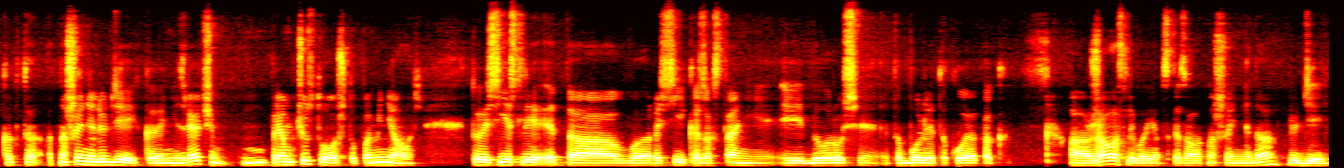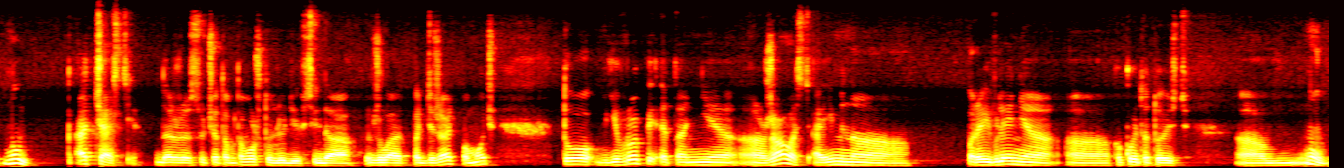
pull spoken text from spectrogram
как-то отношение людей к незрячим прям чувствовал, что поменялось. То есть, если это в России, Казахстане и Беларуси, это более такое, как жалостливое, я бы сказал, отношение да, людей. Ну, отчасти, даже с учетом того, что люди всегда желают поддержать, помочь, то в Европе это не жалость, а именно проявление э, какой-то, то есть а, ну,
